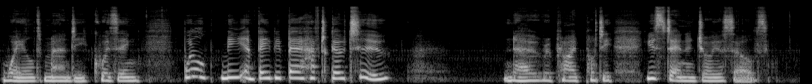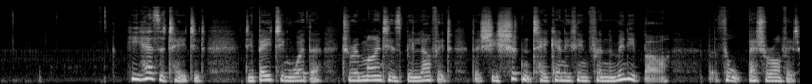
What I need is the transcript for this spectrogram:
wailed Mandy, quizzing. Will me and Baby Bear have to go too? No, replied Potty. You stay and enjoy yourselves. He hesitated, debating whether to remind his beloved that she shouldn't take anything from the minibar, but thought better of it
